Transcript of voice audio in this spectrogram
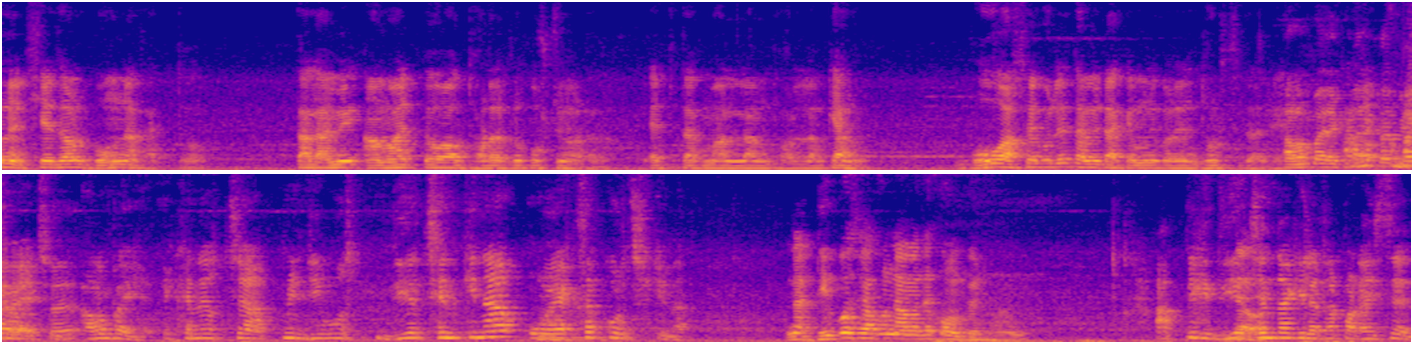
শোনেন সে যখন বউ না থাকতো তাহলে আমি আমার তো ধরার কোনো প্রশ্ন ওঠে না। এত তাক মারলাম ধরলাম কেন? বউ আসে বলে তো আমি তাকে মনে করেন ধরছি তাকে আলম ভাই এখানে একটা বিষয় হচ্ছে আলম ভাই এখানে হচ্ছে আপনি ডিভোর্স দিয়েছেন কিনা ও অ্যাকসেপ্ট করছে কিনা? না ডিভোর্স এখন আমাদের কমপ্লিট হয়নি। আপনি কি দিয়েছেন নাকি লেটার পাঠাইছেন?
